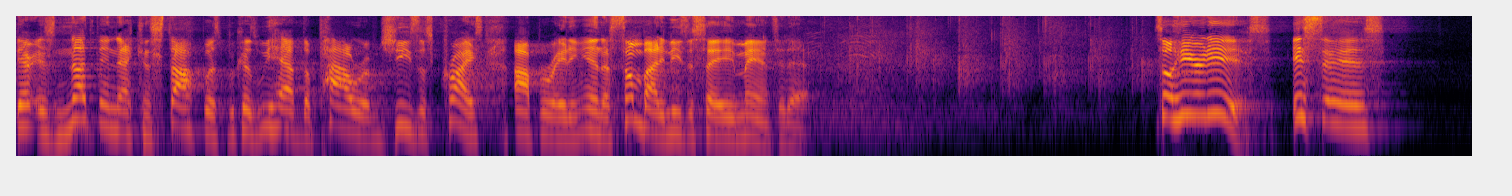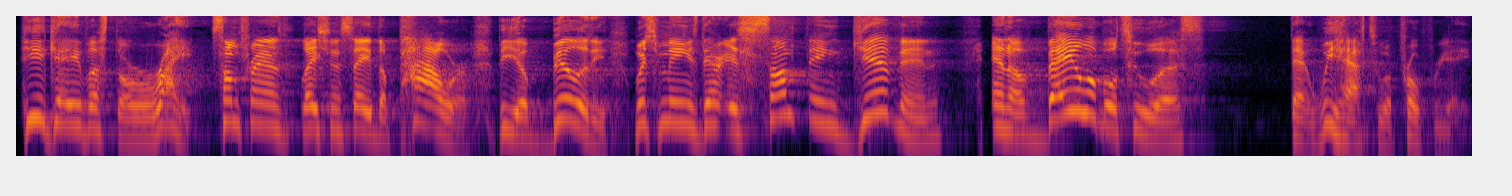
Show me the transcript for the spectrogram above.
there is nothing that can stop us because we have the power of Jesus Christ operating in us. Somebody needs to say amen to that. So here it is. It says, He gave us the right. Some translations say the power, the ability, which means there is something given and available to us that we have to appropriate.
